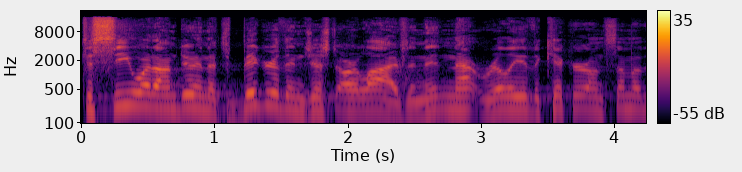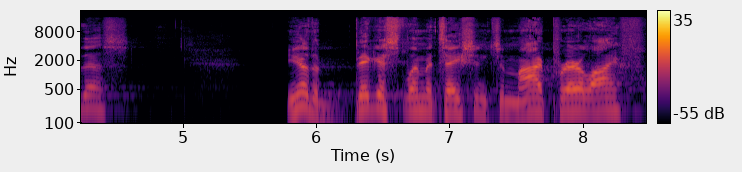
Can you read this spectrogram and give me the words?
to see what I'm doing that's bigger than just our lives. And isn't that really the kicker on some of this? You know, the biggest limitation to my prayer life?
